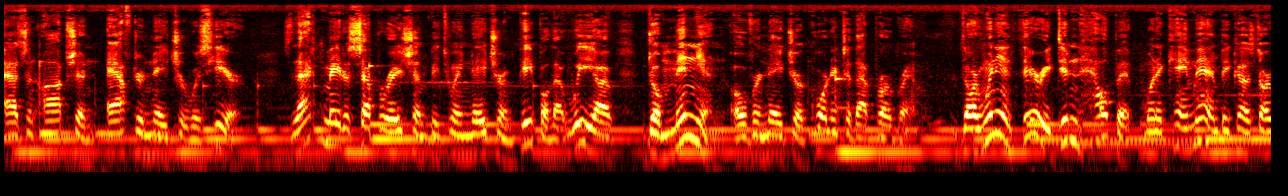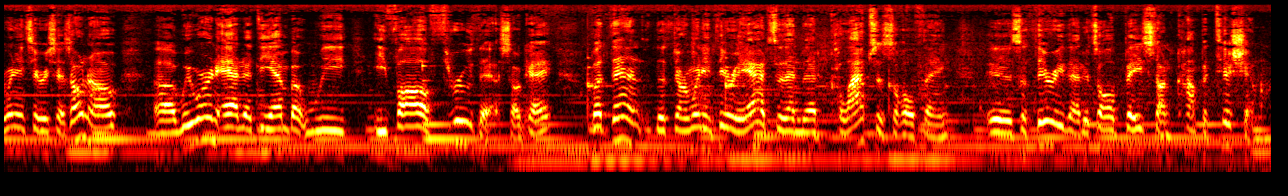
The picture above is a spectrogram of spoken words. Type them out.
as an option after nature was here. That made a separation between nature and people, that we have dominion over nature according to that program. Darwinian theory didn't help it when it came in because Darwinian theory says, oh no, uh, we weren't added at the end, but we evolved through this, okay? But then the Darwinian theory adds, and then that collapses the whole thing, is a theory that it's all based on competition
